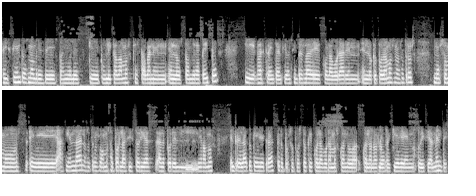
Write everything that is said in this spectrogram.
600 nombres de españoles que publicábamos que estaban en, en los Pandora Papers y nuestra intención siempre es la de colaborar en, lo que podamos. Nosotros no somos eh, Hacienda, nosotros vamos a por las historias, por el, digamos, el relato que hay detrás, pero por supuesto que colaboramos cuando, cuando nos lo requieren judicialmente.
